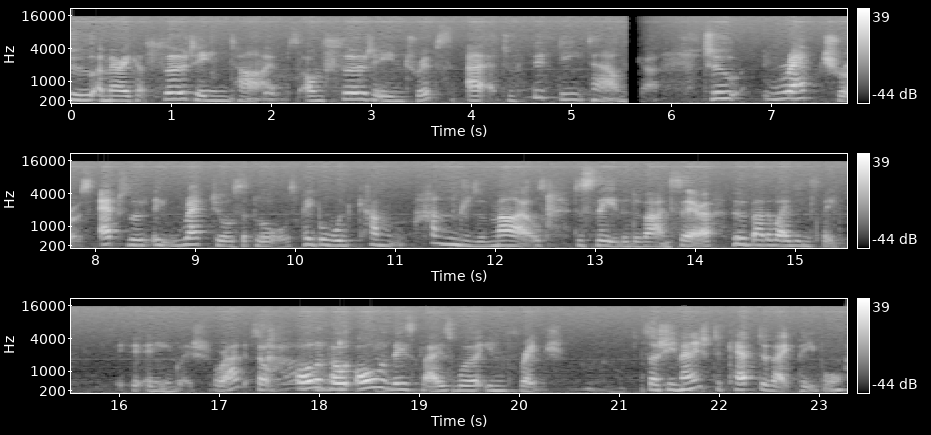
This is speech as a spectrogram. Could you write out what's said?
to America 13 times on 13 trips uh, to 50 towns to rapturous, absolutely rapturous applause. People would come hundreds of miles to see the Divine Sarah, who, by the way, didn't speak any English. All right, so all of her, all of these plays were in French. So she managed to captivate people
